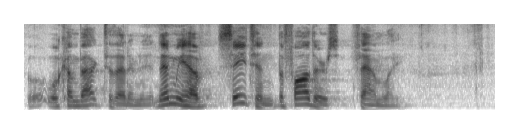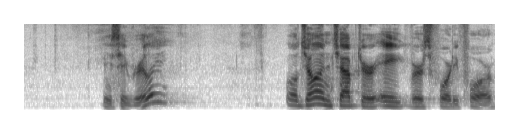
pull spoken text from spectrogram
We'll come back to that in a minute. Then we have Satan, the father's family. you say, Really? Well, John chapter 8, verse 44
